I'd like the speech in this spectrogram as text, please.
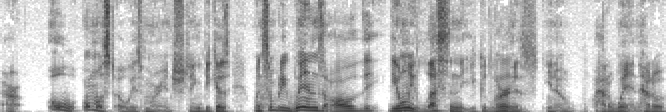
are oh, almost always more interesting because when somebody wins, all the the only lesson that you could learn is you know how to win, how to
